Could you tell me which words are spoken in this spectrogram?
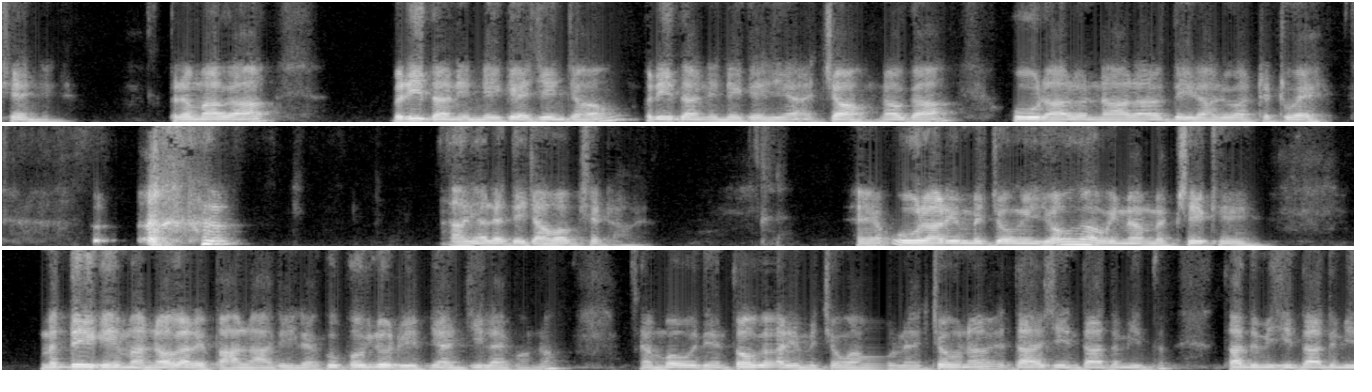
ဖြစ်နေတယ်ပရမကပရိသန်နေနေခဲ့ခြင်းကြောင့်ပရိသန်နေနေခဲ့ခြင်းအကြောင်းနောက်ကဟိုတာတို့နာတာတို့သေတာတို့ကတတွဲဒါရလည်းတေချာဘောဖြစ်တာပဲအဲအိုရာတွေမကြုံရင်ယောဂဝိနာမဖြစ်ခင် မသေးခင်မှာနောကလည်းပါလာသေးလေအခုဘုန်းကြီးတို့တွေပြန်ကြည့်လိုက်ပါတော့မဟုတ်ရင်တောကတွေမကြုံအောင်လဲကြုံတာအသားရှင်သာသမီသာသမီရှိသာသမီ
